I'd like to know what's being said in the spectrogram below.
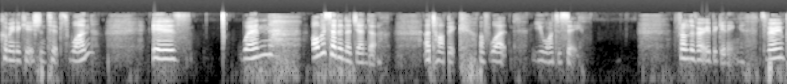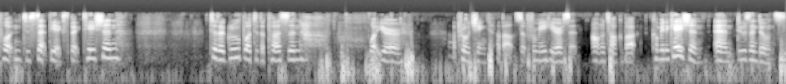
Communication tips. One is when always set an agenda, a topic of what you want to say from the very beginning. It's very important to set the expectation to the group or to the person what you're approaching about. So for me here, I said I want to talk about communication and do's and don'ts.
